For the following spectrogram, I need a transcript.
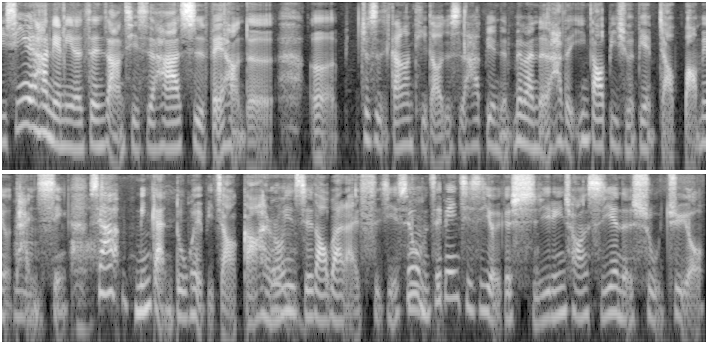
女性因为她年龄的增长，其实她是非常的呃，就是刚刚提到，就是它变得慢慢的，它的阴道壁就会变得比较薄，没有弹性，所以它敏感度会比较高，很容易接到外来刺激。所以我们这边其实有一个实临床实验的数据哦，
